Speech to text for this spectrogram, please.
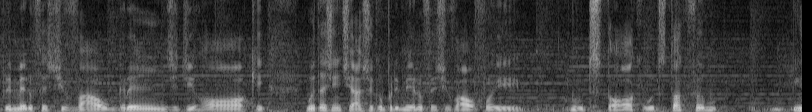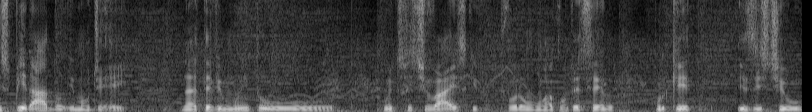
Primeiro festival grande de rock. Muita gente acha que o primeiro festival foi Woodstock. Woodstock foi inspirado em Monterrey, né? Teve muito, muitos festivais que foram acontecendo porque existiu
